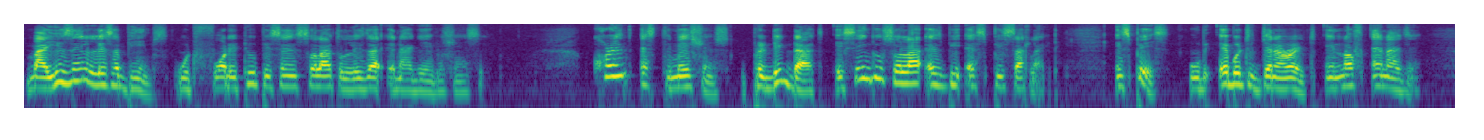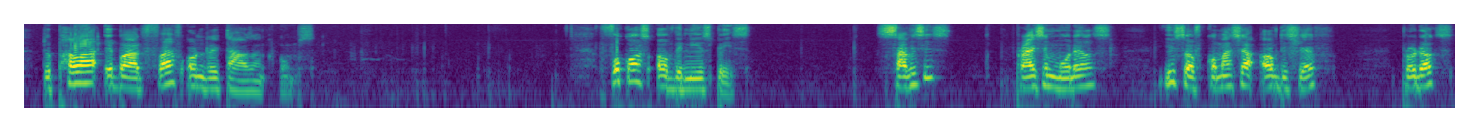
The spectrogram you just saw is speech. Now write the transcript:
by using laser beams with 42% solar to laser energy efficiency. Current estimations predict that a single solar SBSP satellite in space will be able to generate enough energy to power about 500,000 homes. Focus of the new space. Services, pricing models, use of commercial off-the-shelf products,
